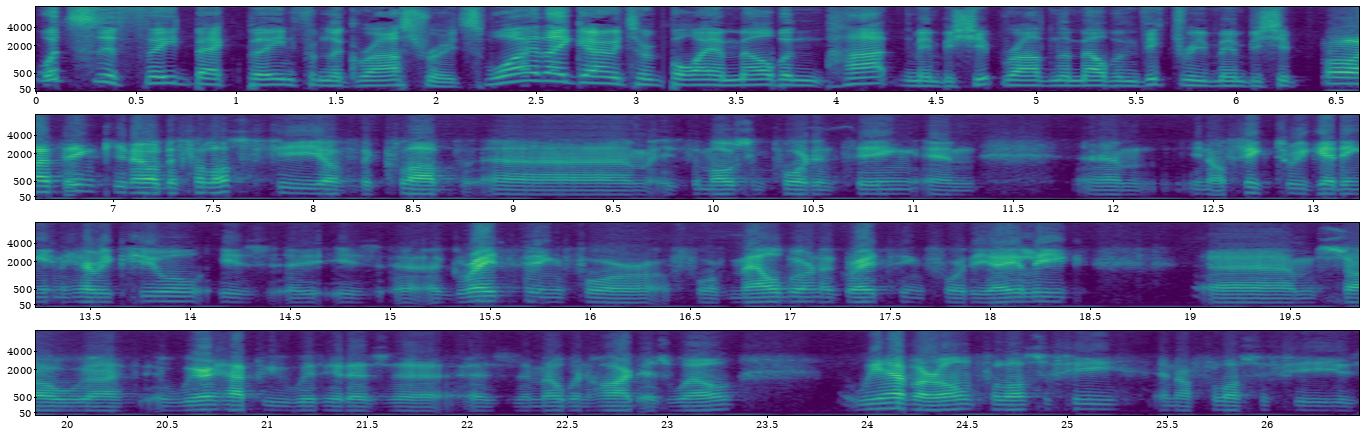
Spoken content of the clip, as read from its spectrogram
What's the feedback been from the grassroots? Why are they going to buy a Melbourne Heart membership rather than the Melbourne Victory membership? Well, I think you know the philosophy of the club um, is the most important thing, and um, you know Victory getting in Harry Kewell is is a great thing for for Melbourne, a great thing for the A League. Um, so uh, we're happy with it as a, as a Melbourne Heart as well. We have our own philosophy, and our philosophy is.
